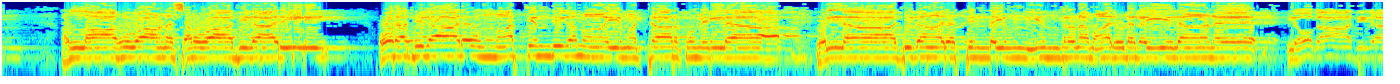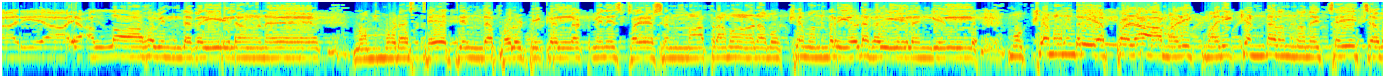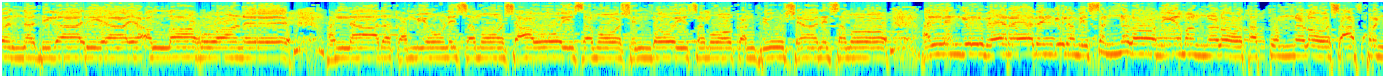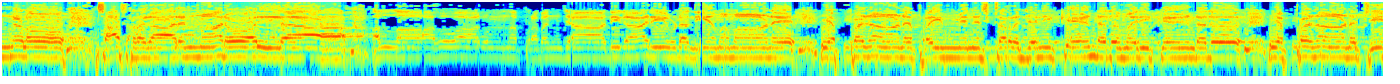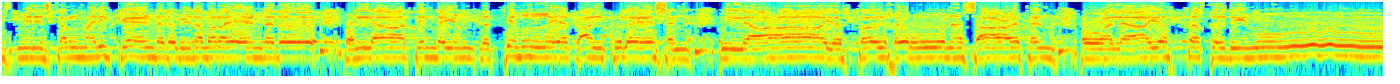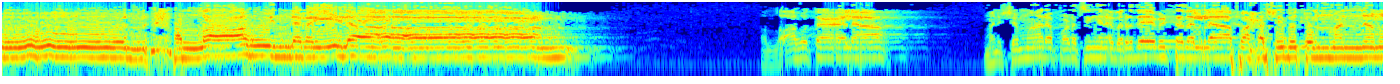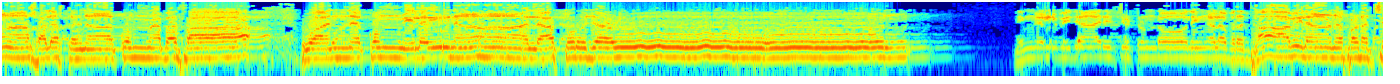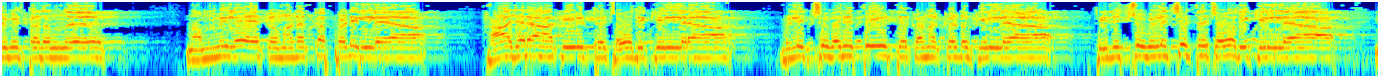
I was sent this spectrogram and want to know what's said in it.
അള്ളാഹുവാണ് സർവാധികാരി. ഒരധികാരവും ആത്യന്തികമായി മറ്റാർക്കുമില്ല. എല്ലാ അധികാരത്തിന്റെയും നിയന്ത്രണമാരുടെ കയ്യിലാണ്. ലോകാധികാരിയായ അള്ളാഹുവിന്റെ കയ്യിലാണ്. നമ്മുടെ സ്റ്റേറ്റിന്റെ പൊളിറ്റിക്കൽ അഡ്മിനിസ്ട്രേഷൻ മാത്രമാണ് മുഖ്യമന്ത്രിയുടെ കയ്യിലെങ്കിൽ. മുഖ്യമന്ത്രി എപ്പോഴാ മഴി മരിക്കേണ്ടതെന്ന് നിശ്ചയിച്ചവൻ അധികാരിയായ അള്ളാഹുവാണ്. അല്ലാതെ കമ്മ്യൂണിസമോ ഷാവോയിസമോ ഷിൻഡോയിസമോ കൺഫ്യൂഷ്യാനിസമോ അല്ലെങ്കിൽ വേറെ ഏതെങ്കിലും ഇസങ്ങളോ നിയമങ്ങളോ തത്വങ്ങളോ ശാസ്ത്രങ്ങളോ? ശാസ്ത്രകാരന്മാരോ അല്ല. അള്ളാഹുവാകുന്ന പ്രപഞ്ചാധികാരിയുടെ നിയമമാണ്. എപ്പോഴാണ് പ്രൈം മിനിസ്റ്റർ ജനിക്കേണ്ടത് മരിക്കേണ്ടത്? എപ്പോഴാണ് ചീഫ് മിനിസ്റ്റർ മരിക്കേണ്ടത് വിട പറയേണ്ടത്? എല്ലാത്തിന്റെയും കൃത്യമായ കാൽക്കുലേഷൻ ലായസ്തൂന يستقدمون. الله إن കയ്യിലാണ് അള്ളാഹു താല മനുഷ്യന്മാരെ പടച്ചിങ്ങനെ വെറുതെ വിട്ടതല്ല. ഖലഖനാകും അബസാ. നിങ്ങൾ വിചാരിച്ചിട്ടുണ്ടോ നിങ്ങൾ വൃഥാവിലാണ് പടച്ചുവിട്ടതെന്ന്? നമ്മിലേക്ക് മടക്കപ്പെടില്ല. ഹാജരാക്കിയിട്ട് ചോദിക്കില്ല. വിളിച്ചു വരുത്തിയിട്ട് കണക്കെടുക്കില്ല. തിരിച്ചു വിളിച്ചിട്ട് ചോദിക്കില്ല.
